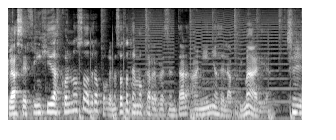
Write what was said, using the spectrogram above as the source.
clases fingidas con nosotros porque nosotros tenemos que representar a niños de la primaria. Sí.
